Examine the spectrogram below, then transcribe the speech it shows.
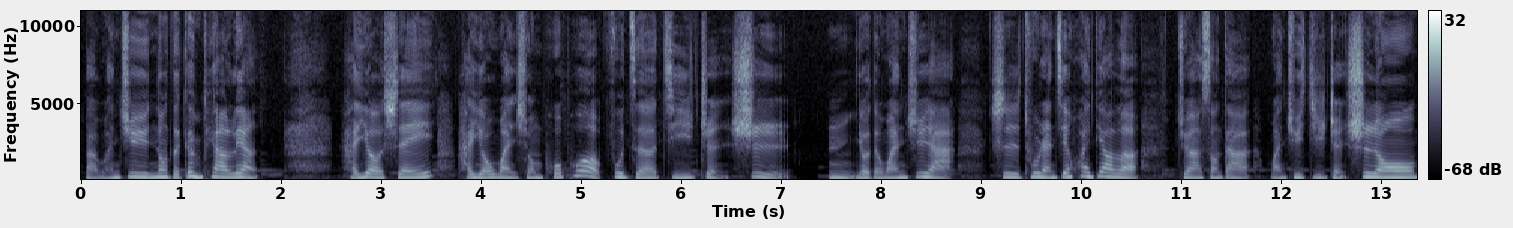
把玩具弄得更漂亮。还有谁？还有浣熊婆婆负责急诊室。嗯，有的玩具啊是突然间坏掉了，就要送到玩具急诊室哦。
